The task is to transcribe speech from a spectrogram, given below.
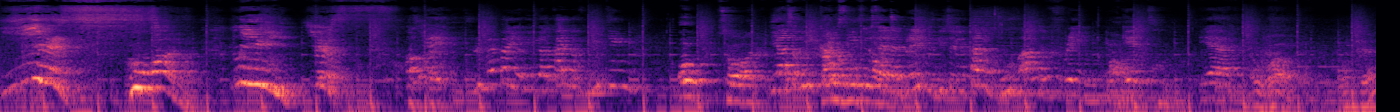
Yes! Who won? Me! Yes! okay, remember you you're kind of meeting. Oh, so I, Yeah, so he Kind comes of in to out. celebrate with you, so you kind of move out of frame. You Oh. get, yeah. oh wow. Okay.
